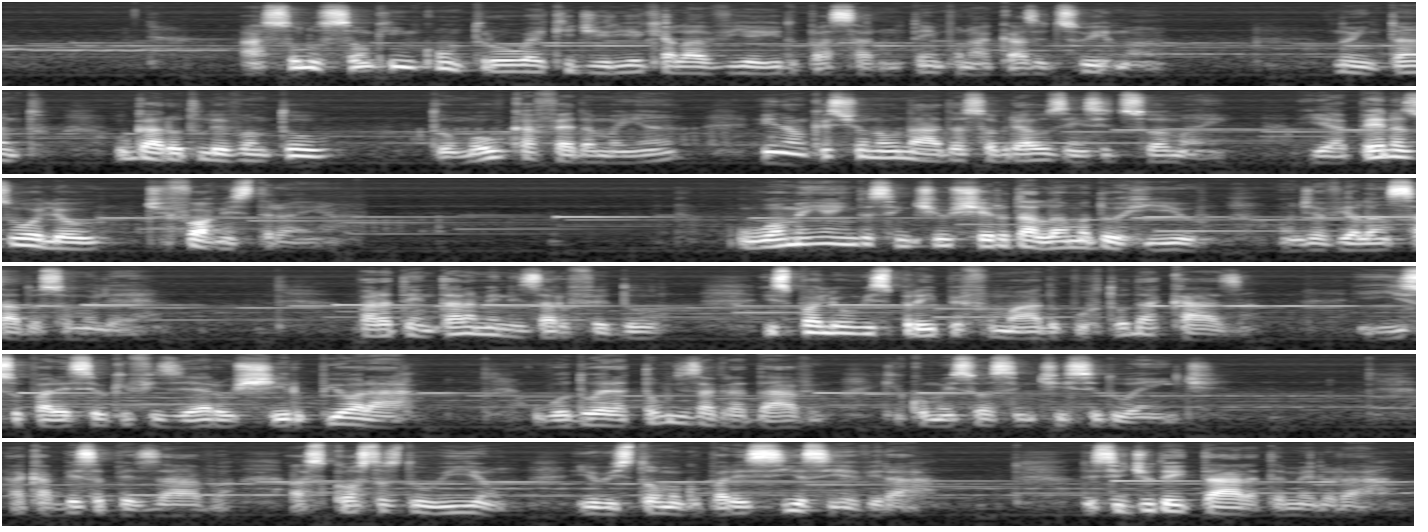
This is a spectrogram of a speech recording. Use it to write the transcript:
A solução que encontrou é que diria que ela havia ido passar um tempo na casa de sua irmã. No entanto, o garoto levantou, tomou o café da manhã e não questionou nada sobre a ausência de sua mãe, e apenas o olhou de forma estranha. O homem ainda sentiu o cheiro da lama do rio onde havia lançado a sua mulher. Para tentar amenizar o fedor, espalhou um spray perfumado por toda a casa, e isso pareceu que fizera o cheiro piorar o odor era tão desagradável que começou a sentir-se doente. A cabeça pesava, as costas doíam e o estômago parecia se revirar. Decidiu deitar até melhorar.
